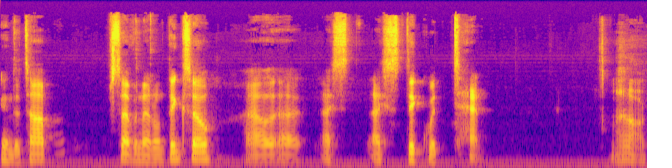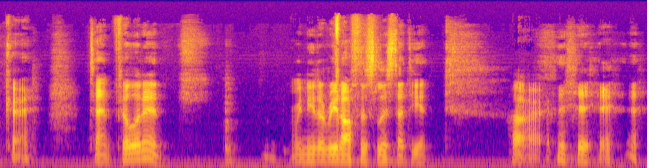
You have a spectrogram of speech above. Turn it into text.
in the top seven. I don't think so. I'll, uh, I I stick with ten. Oh, okay. 10. Fill it in. We need to read off this list at the end. All right.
